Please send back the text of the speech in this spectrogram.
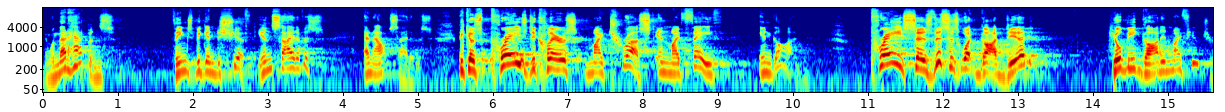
And when that happens, things begin to shift inside of us and outside of us. Because praise declares my trust and my faith in God. Praise says, This is what God did, He'll be God in my future.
